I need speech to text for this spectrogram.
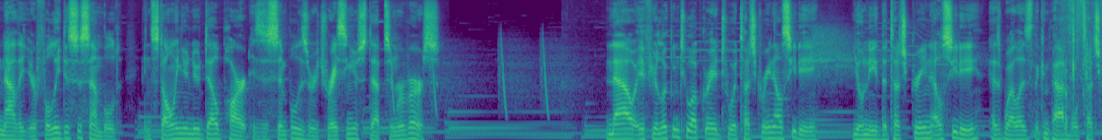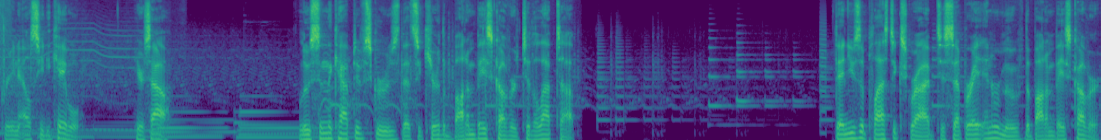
Now that you're fully disassembled, installing your new Dell part is as simple as retracing your steps in reverse. Now, if you're looking to upgrade to a touchscreen LCD, you'll need the touchscreen LCD as well as the compatible touchscreen LCD cable. Here's how. Loosen the captive screws that secure the bottom base cover to the laptop. Then use a plastic scribe to separate and remove the bottom base cover.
